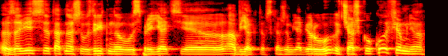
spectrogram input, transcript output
э, зависят от нашего зрительного восприятия объектов. Скажем, я беру чашку кофе, мне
